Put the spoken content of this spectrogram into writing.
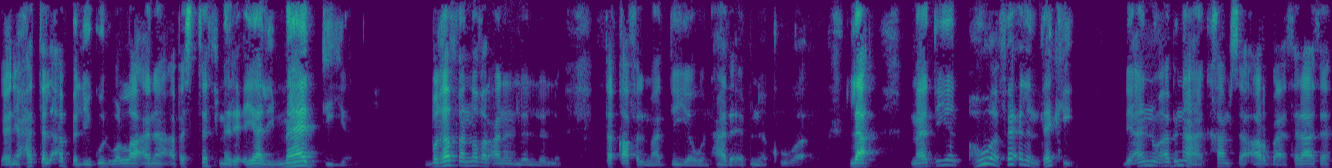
يعني حتى الأب اللي يقول والله أنا أبى أستثمر عيالي ماديا بغض النظر عن ال- ال- ال- الثقافة المادية وإن هذا ابنك لا ماديا هو فعلا ذكي لأنه أبنائك خمسة أربعة ثلاثة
